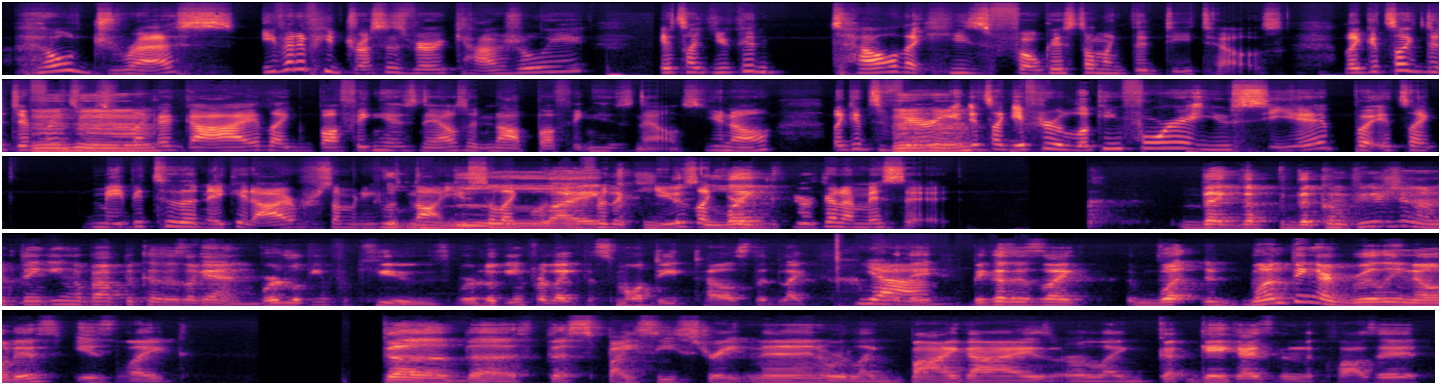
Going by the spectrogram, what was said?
he'll dress even if he dresses very casually. It's like you can tell that he's focused on like the details. Like it's like the difference between Mhm. like a guy like buffing his nails and not buffing his nails. You know, like it's very. Mhm. It's like if you're looking for it, you see it, but it's like maybe to the naked eye for somebody who's not used to like looking for the cues, like, you're, you're gonna miss it. like the the confusion I'm thinking about because it's again we're looking for cues, we're looking for like the small details that like Yeah. they because it's like what one thing I really noticed is like the the the spicy straight men or like bi guys or like g- gay guys in the closet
